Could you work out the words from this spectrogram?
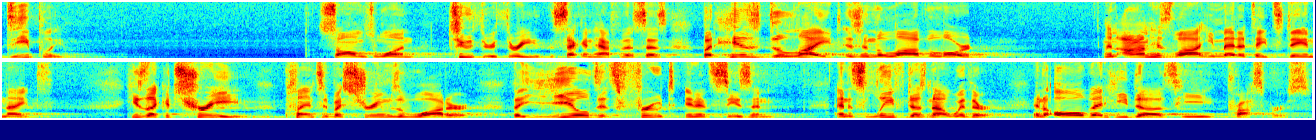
deeply. Psalms 1, 2 through 3, the second half of this says, But his delight is in the law of the Lord and on his law he meditates day and night. He's like a tree planted by streams of water that yields its fruit in its season, and its leaf does not wither. And all that he does, he prospers.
